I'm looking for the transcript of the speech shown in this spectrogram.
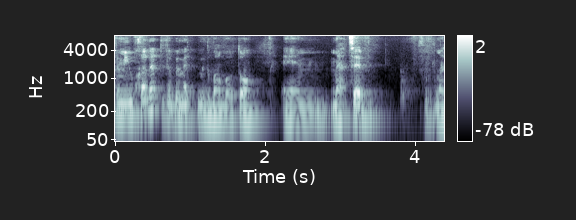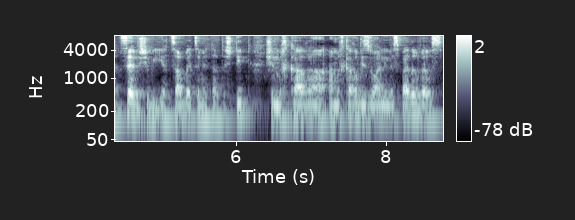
ומיוחדת, ובאמת מדובר באותו אה, מעצב. זאת אומרת, מעצב שיצר בעצם את התשתית של מחקר, המחקר הוויזואלי לספיידר ורס,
